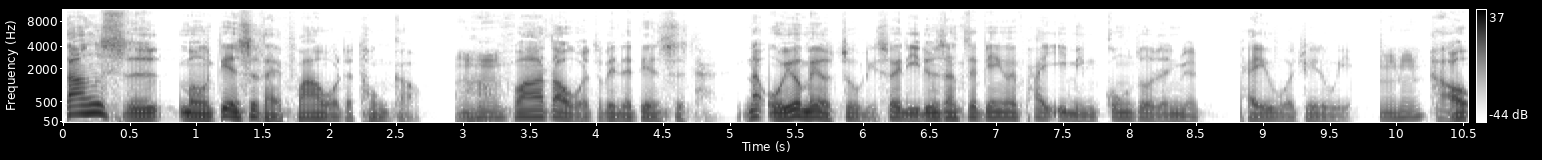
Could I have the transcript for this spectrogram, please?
当时某电视台发我的通告，发到我这边的电视台，那我又没有助理，所以理论上这边会派一名工作人员陪我去录影。嗯哼，好，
